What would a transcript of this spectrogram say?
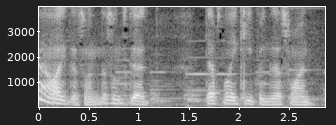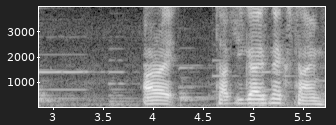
Yeah, I like this one. This one's good. Definitely keeping this one. Alright, talk to you guys next time.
